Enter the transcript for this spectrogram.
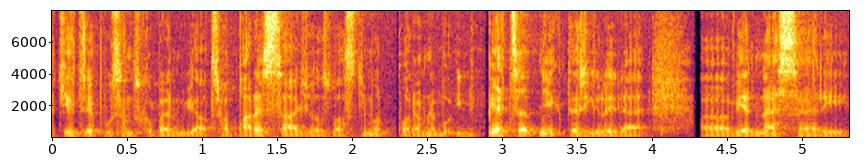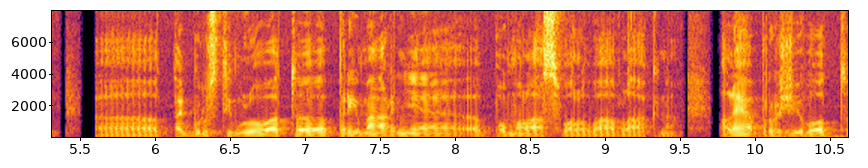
a těch dřepů jsem schopen udělat třeba 50 že, s vlastním odporem, nebo i 500 někteří lidé eh, v jedné sérii, eh, tak budu stimulovat eh, primárně pomalá svalová vlákna. Ale já pro život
